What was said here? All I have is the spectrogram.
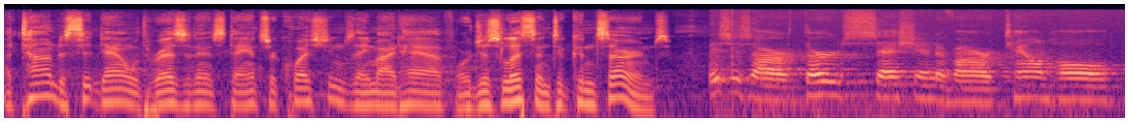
A time to sit down with residents to answer questions they might have or just listen to concerns. This is our third session of our town hall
